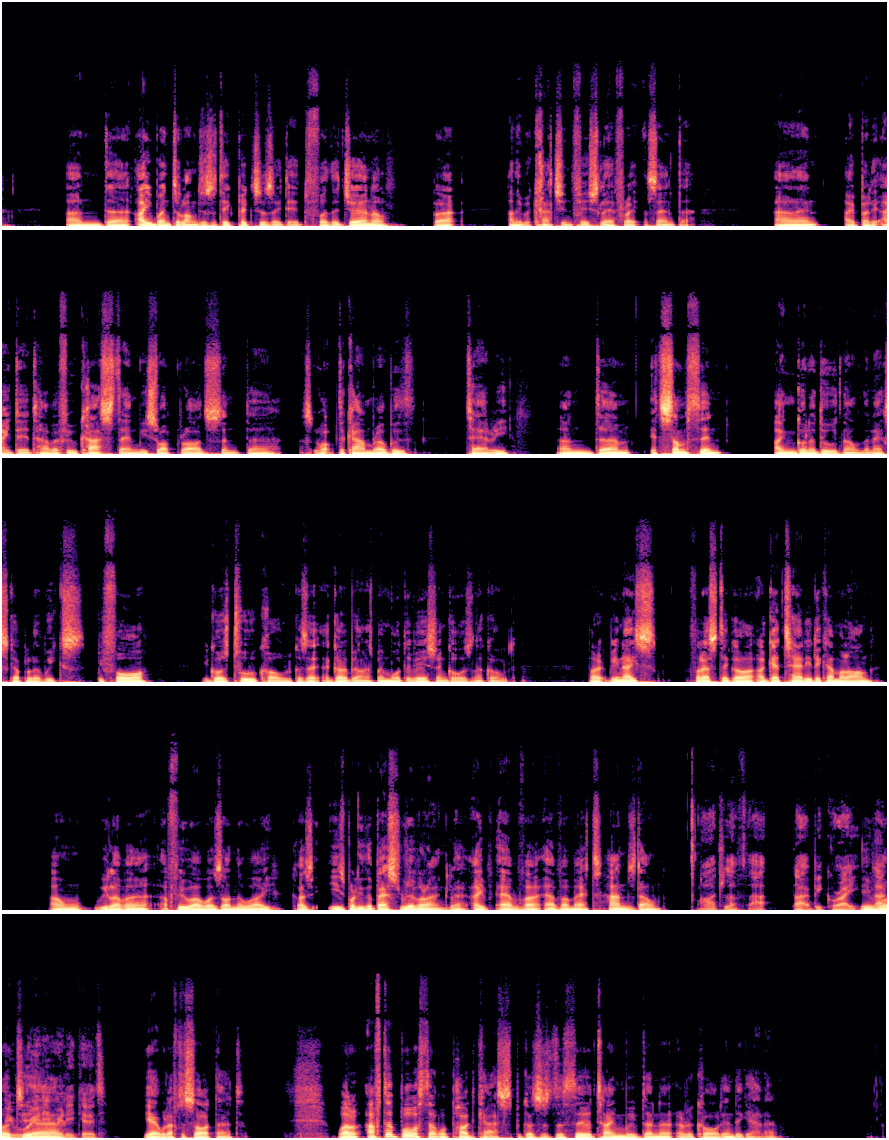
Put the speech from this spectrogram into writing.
And uh, I went along just to take pictures. I did for the journal, but and they were catching fish left, right, and centre. And I, but I did have a few casts. Then we swapped rods and uh, swapped the camera with Terry, and um, it's something I'm going to do now in the next couple of weeks before it goes too cold. Because I, I got to be honest, my motivation goes in the cold. But it'd be nice for us to go. I'll get Terry to come along and we'll have a, a few hours on the Wye because he's probably the best river angler I've ever ever met, hands down. Oh, I'd love that. That'd be great. You That'd would, be really, yeah. really good. Yeah, we'll have to sort that. Well, after both our podcasts, because it's the third time we've done a, a recording together,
